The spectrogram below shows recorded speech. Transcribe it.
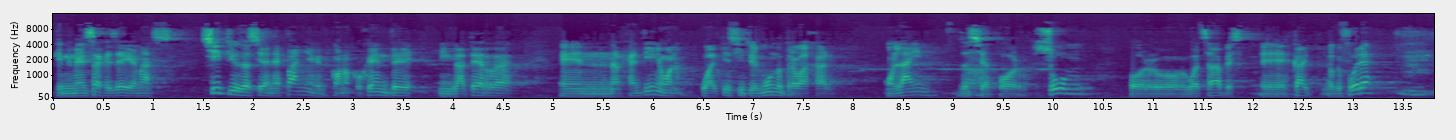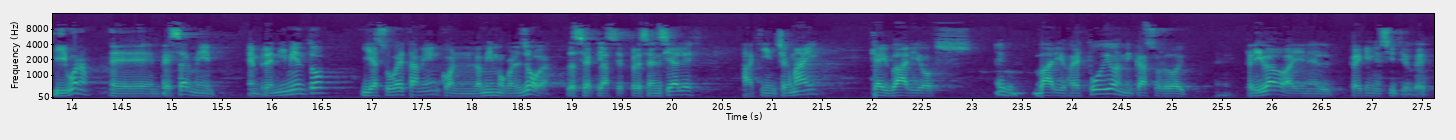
que mi mensaje llegue a más sitios, ya sea en España, que conozco gente, en Inglaterra, en Argentina, y bueno, cualquier sitio del mundo, trabajar online, ya sea por Zoom, por WhatsApp, eh, Skype, lo que fuera. Y bueno, eh, empezar mi emprendimiento y a su vez también con lo mismo con el yoga, ya sea clases presenciales aquí en Chiang Mai, que hay varios, hay varios estudios, en mi caso lo doy eh, privado, ahí en el pequeño sitio que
